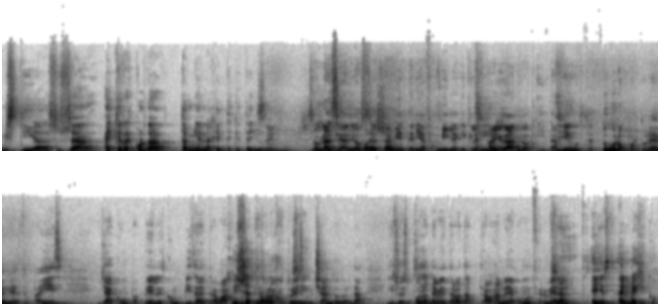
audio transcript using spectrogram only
mis tías, o sea, hay que recordar también la gente que te ayudó. gracias a Dios, también tenía familia aquí que le estaba ayudando y también usted tuvo la oportunidad de venir a este país ya con papeles, con pizza de trabajo. Pizza de trabajo, estoy escuchando, ¿verdad? Y su esposa también estaba trabajando ya como enfermera. ella está en México,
